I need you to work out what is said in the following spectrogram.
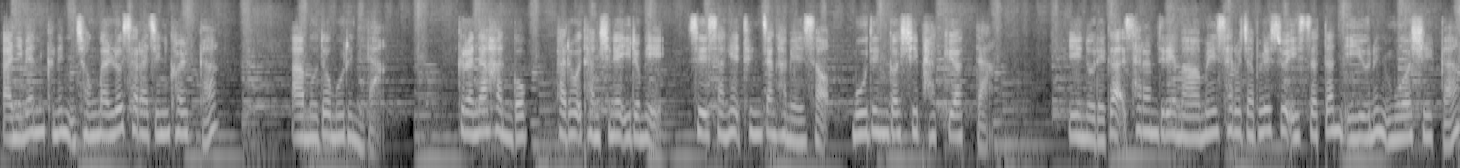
아니면 그는 정말로 사라진 걸까? 아무도 모른다. 그러나 한 곡, 바로 당신의 이름이 세상에 등장하면서 모든 것이 바뀌었다. 이 노래가 사람들의 마음을 사로잡을 수 있었던 이유는 무엇일까?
